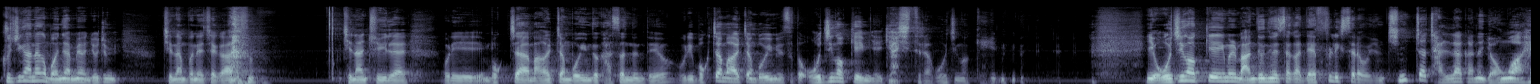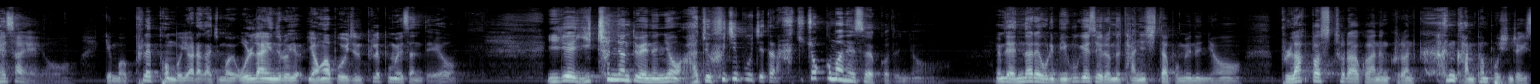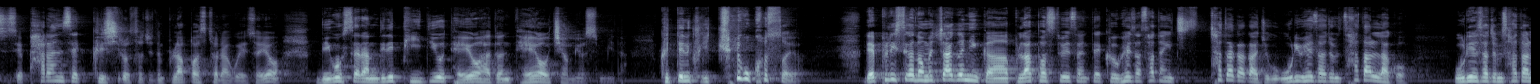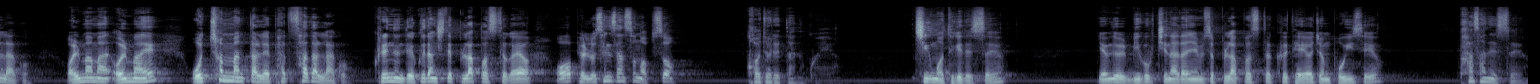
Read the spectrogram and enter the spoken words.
그 중에 하나가 뭐냐면 요즘 지난번에 제가 지난 주일날 우리 목자 마을장 모임도 갔었는데요. 우리 목자 마을장 모임에서도 오징어 게임 얘기하시더라고 오징어 게임. 이 오징어 게임을 만든 회사가 넷플릭스라고 요즘 진짜 잘 나가는 영화 회사예요. 이게 뭐 플랫폼 뭐 여러 가지 뭐 온라인으로 영화 보여주는 플랫폼 회사인데요. 이게 2000년도에는요 아주 흐지부지했던 아주 조그만 회사였거든요. 근데 옛날에 우리 미국에서 여러분들 다니시다 보면은요 Blockbuster라고 하는 그런 큰 간판 보신 적 있으세요? 파란색 글씨로 써주던 Blockbuster라고 해서요. 미국 사람들이 비디오 대여하던 대여점이었습니다. 그때는 그게 최고 컸어요. 넷플릭스가 너무 작으니까 Blockbuster 회사한테 그 회사 사장이 찾아가가지고 우리 회사 좀 사달라고, 우리 회사 좀 사달라고, 얼마만, 얼마에? 5천만 달러에 사달라고. 그랬는데 그 당시 때 블락버스터가요, 어, 별로 생산성 없어. 거절했다는 거예요. 지금 어떻게 됐어요? 여러분들 미국 지나다니면서 블락버스터 그 대여점 보이세요? 파산했어요.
